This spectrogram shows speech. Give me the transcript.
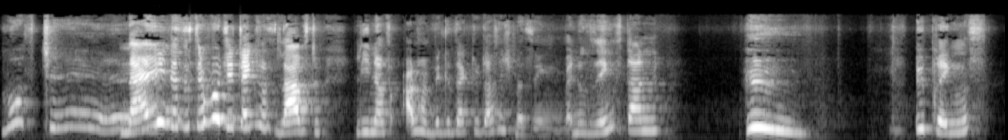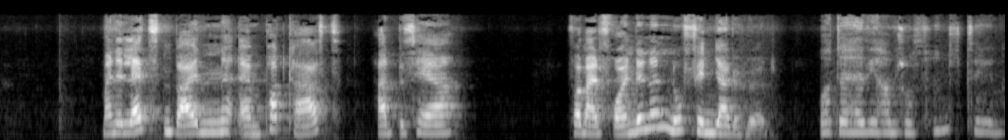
musst chillen. Nein, das ist der falsche Text, das labst du. Lina, auf einmal haben wir gesagt, du darfst nicht mehr singen. Wenn du singst, dann. Hü. Übrigens, meine letzten beiden ähm, Podcasts hat bisher von meinen Freundinnen nur Finja gehört. What the hell, wir haben schon 15.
